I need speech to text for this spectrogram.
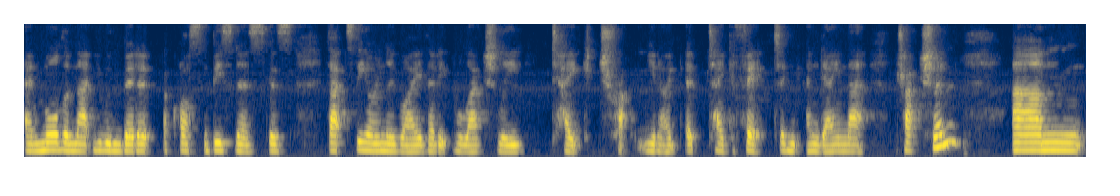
and more than that you embed it across the business because that's the only way that it will actually take tra- you know take effect and, and gain that traction um,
